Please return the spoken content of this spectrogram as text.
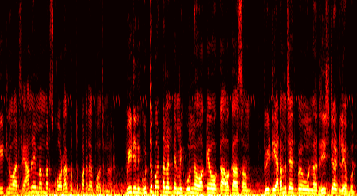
వీటిని వారి ఫ్యామిలీ మెంబర్స్ కూడా గుర్తుపట్టలేకపోతున్నారు. వీటిని గుర్తుపట్టాలంటే మీకు ఉన్న ఒకే ఒక్క అవకాశం వీటి ఎడమ చేతిపై ఉన్న registered label.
